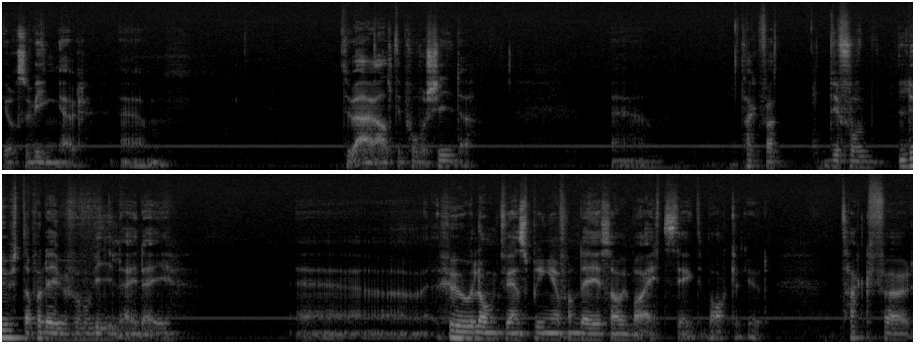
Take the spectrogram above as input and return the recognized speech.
Du ger oss vingar. Um, Du är alltid på vår sida. Um, Tack för att vi får luta på dig, vi får vila i dig. Eh, Hur långt vi än springer från dig så har vi bara ett steg tillbaka, Gud. Tack för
